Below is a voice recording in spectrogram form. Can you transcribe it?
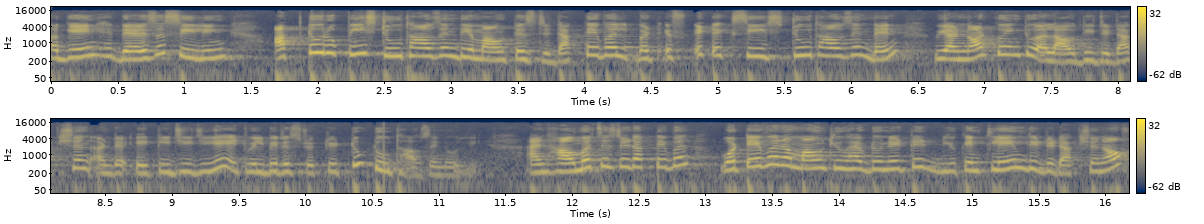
again there is a ceiling up to rupees 2000 the amount is deductible, but if it exceeds 2000 then we are not going to allow the deduction under 80 GGA, it will be restricted to 2000 only. And how much is deductible? Whatever amount you have donated, you can claim the deduction of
